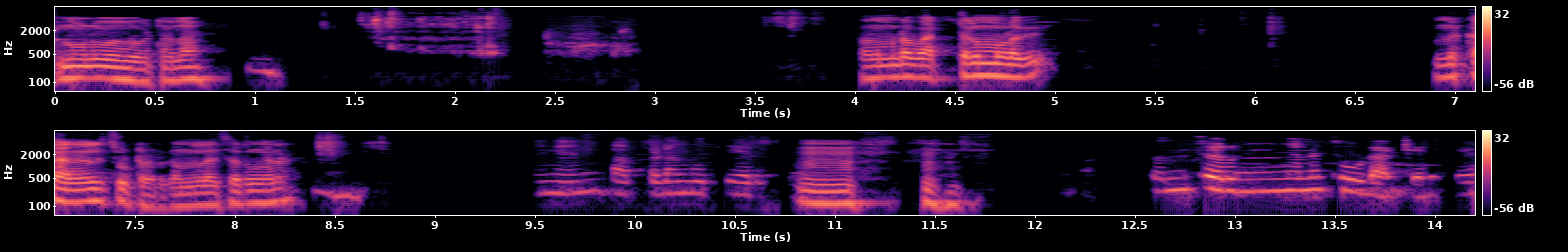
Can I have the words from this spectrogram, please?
ഒന്നുകൂടി പോകട്ടല്ലേ നമ്മുടെ വറ്റൽ മുളക് ഒന്ന് കനൽ ചുട്ടെടുക്കണം അല്ലേ ചെറുങ്ങനെ? ഞാൻ പപ്പടം കുത്തി എടുത്തു. ഉം. ഒന്ന് ചെറുങ്ങനെ ചൂടാക്കി എടുക്കേ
